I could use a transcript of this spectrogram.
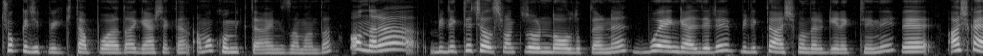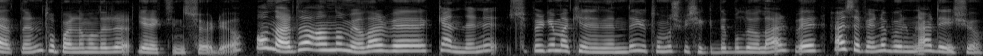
çok gıcık bir kitap bu arada gerçekten ama komik de aynı zamanda. Onlara birlikte çalışmak zorunda olduklarını, bu engelleri birlikte aşmaları gerektiğini ve aşk hayatlarını toparlamaları gerektiğini söylüyor. Onlar da anlamıyorlar ve kendilerini süpürge makinelerinde yutulmuş bir şekilde buluyorlar ve her seferinde bölümler değişiyor.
